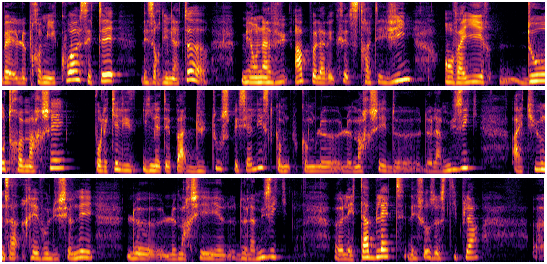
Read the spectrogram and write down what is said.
ben, Le premier quoi, c'était les ordinateurs. Mais on a vu Apple, avec cette stratégie, envahir d'autres marchés pour lesquels il, n'était pas du tout spécialiste, comme, comme le, marché de, de, la musique. iTunes a révolutionné le, le marché de la musique. Euh, les tablettes, des choses de ce type-là. Euh,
